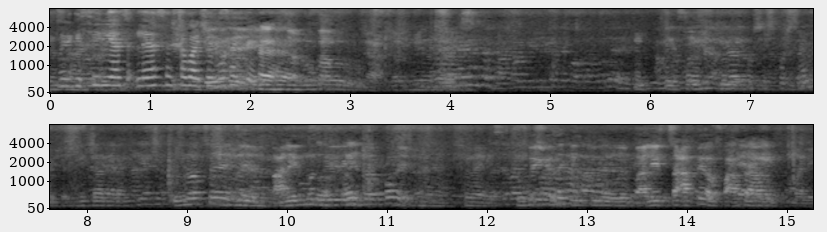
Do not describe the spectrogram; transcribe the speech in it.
মানে কি সিরিয়াস লেস সবাই সব থাকে হ্যাঁ হ্যাঁ বালির মধ্যে কিন্তু বালির চাপে পাতা মানে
